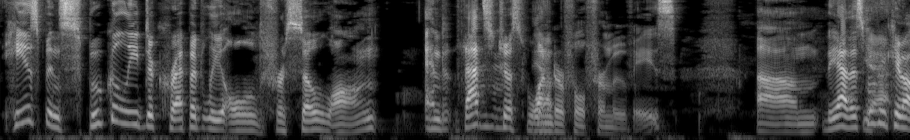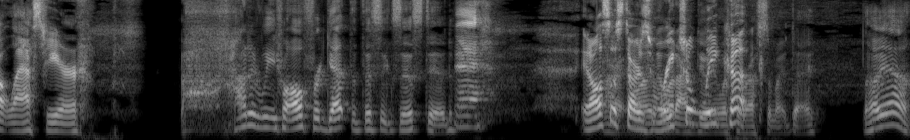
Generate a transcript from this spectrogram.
he has been spookily decrepitly old for so long and that's Mhm. just wonderful for movies um yeah this movie Yeah. came out last year How did we all forget that this existed? Eh. It also All right, stars well, I know rachel I'm lee with the rest of my day. Oh yeah,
